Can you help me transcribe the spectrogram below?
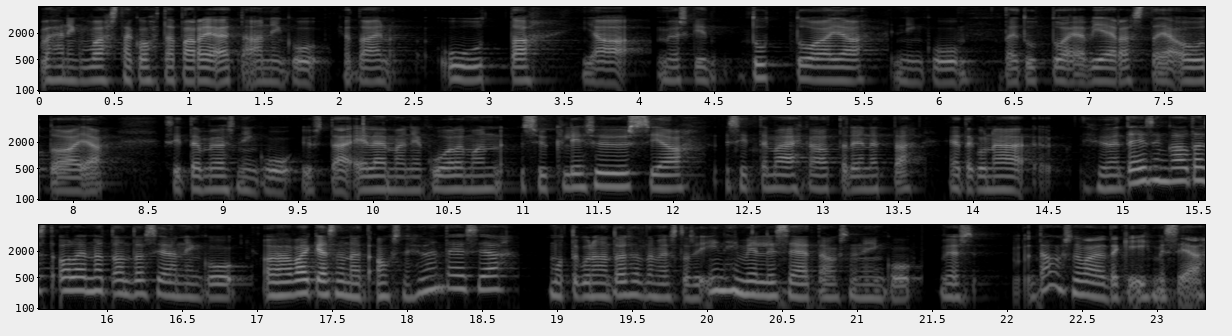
vähän niin kuin vastakohtapareja, että on niin kuin jotain uutta ja myöskin tuttua, ja, niin kuin, tai tuttua ja vierasta ja outoa ja sitten myös niin kuin just tämä elämän ja kuoleman syklisyys. Ja sitten mä ehkä ajattelen, että, että kun nämä hyönteisen kaltaiset olennot on tosiaan, niin kuin, on vähän vaikea sanoa, että onko ne hyönteisiä, mutta kun ne on toisaalta myös tosi inhimillisiä, että onko ne niin kuin, myös, että onko ne vain jotakin ihmisiä.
